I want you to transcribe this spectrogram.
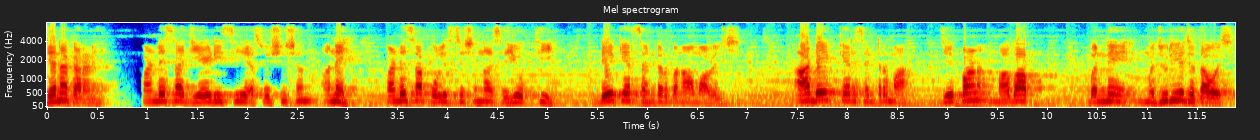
જેના કારણે પાંડેસરા જીઆઈડીસી એસોસિએશન અને પાંડેસરા પોલીસ સ્ટેશનના સહયોગથી ડે કેર સેન્ટર બનાવવામાં આવેલ છે. આ ડે કેર સેન્ટરમાં જે પણ મા બાપ બંને મજૂરીએ જતા હોય છે.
